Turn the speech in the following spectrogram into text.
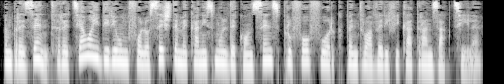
În prezent, rețeaua Ethereum folosește mecanismul de consens Proof of Work pentru a verifica tranzacțiile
